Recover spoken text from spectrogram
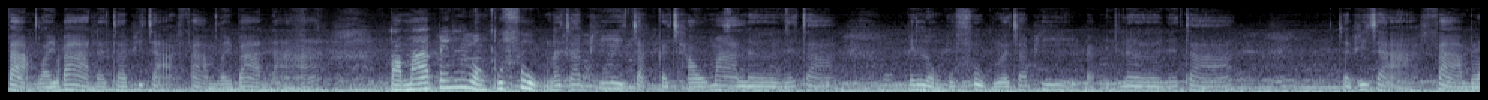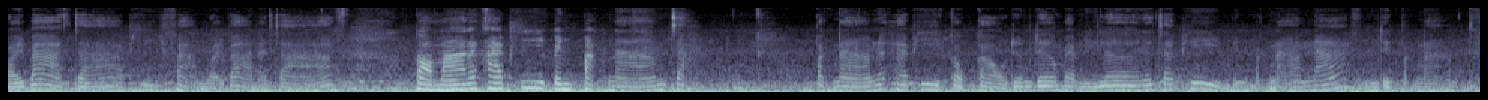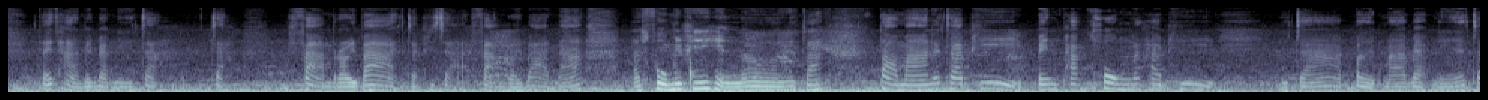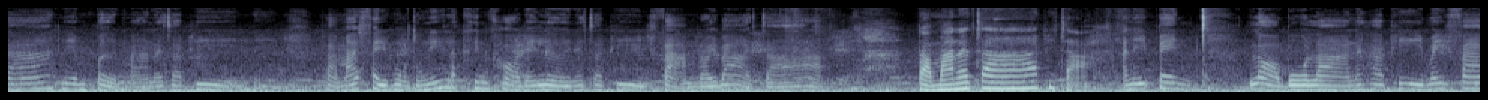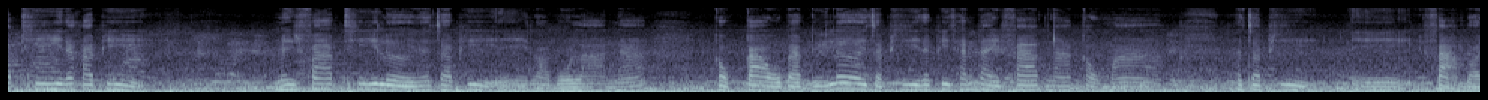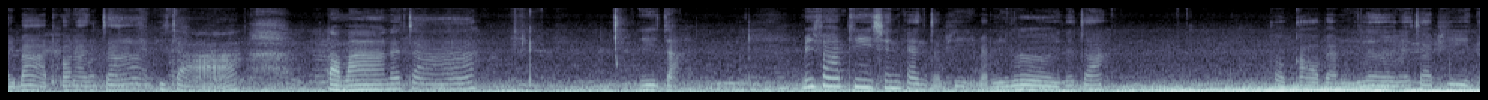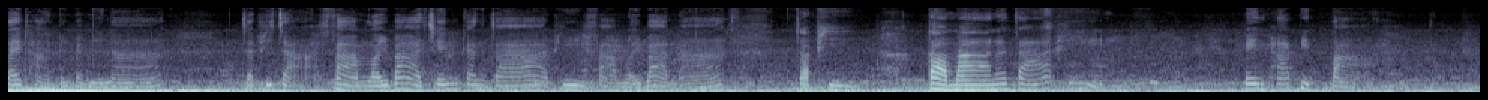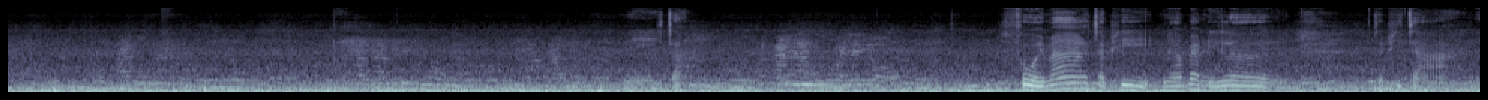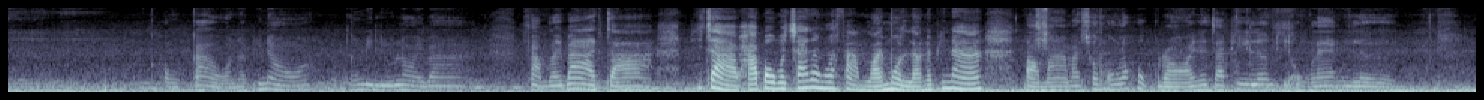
สามร้อยบาทนะจ๊ะพี่จ๋าสามร้อยบาทนะ ต่อมาเป็นหลวงปู่ฝุกนะจ๊ะพี่จับกระเช้ามาเลยนะจ๊ะเป็นหลวงปู่ฝุกนะจ๊ะพี่แบบนี้เลยนะจ๊ะจ้ะพี่จ๋าสามร้อยบาทจ้าพี่สามร้อยบาทนะจ๊ะต่อมานะคะพี่เป็นปักน้ำจ้ะ น้ำนะคะพี่เก่าๆเดิมๆแบบนี้เลยนะจ๊ะพี่เป็นปักน้ำนะสมเด็จปักน้ำได้ฐานเป็นแบบนี้จ้ะจ้ะสามร้อยบาทจ้ะพี่จ๋าสามร้อยบาทนะนัดฟูไม่พี่เห็นเลยนะจ๊ะต่อมานะจ๊ะพี่เป็นพักคงนะคะพี่นี่จ้าเปิดมาแบบนี้นะจ๊ะเรียมเปิดมานะจ๊ะพี่นี่สามารถใส่ห่วงตรงนี้แล้วขึ้นคอได้เลยนะจ๊ะพี่สามร้อยบาทจ้าต่อมานะจ๊ะพี่จ๋าอันนี้เป็น หล่อโบราณนะคะ พี่ไม่ฟาบที่นะคะ พี่ไม่ฟาบที่เลยนะจ๊ะพี่หล่อโบราณนะเก่าๆแบบนี้เลยจ้ะพี่ถ้าพี่ท่านใดฟาบนะเก่ามากนะจ๊ะพี่สามร้อยบาทเท่านั้นจ้าพี่จ๋าต่อมานะจ๊ะนี่จ้ะไม่ฟาดที่เช่นกันจ้ะพี่แบบนี้เลยนะจ๊ะ จ้ะพี่จ๋าสามร้อยบาท เช่นกันจ้า พี่สามร้อยบาทนะจ้ะพี่ ต่อมานะจ๊ะพี่ เป็นผ้าปิดตานี่จ้ะสวยมากจ้ะพี่เนื้อแบบนี้เลยจ้ะพี่จ๋าของเก่านะพี่น้องต้องมีริ้วรอยบ้าง สามร้อยบาทจ้าพี่จ๋าพาโปรโมชั่นองค์ละสามร้อยหมดแล้วนะพี่นะ ต่อมามาชมองค์ละหกร้อยนะจ๊ะพี่เริ่มที่องค์แรกนี่เลย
